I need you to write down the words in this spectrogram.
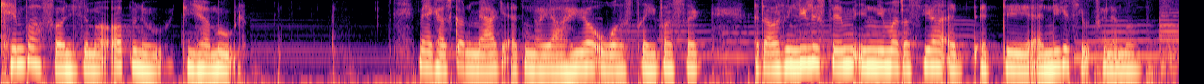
kæmper for ligesom at opnå de her mål. Men jeg kan også godt mærke, at når jeg hører ordet stræber, så er der også en lille stemme inde i mig, der siger, at, at det er negativt på en eller anden måde.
